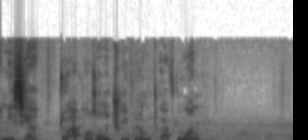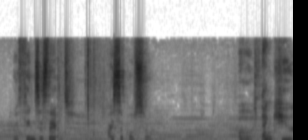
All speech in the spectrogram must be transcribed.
Amicia, do apples on a tree belong to everyone? With things as they went, I suppose so thank you.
